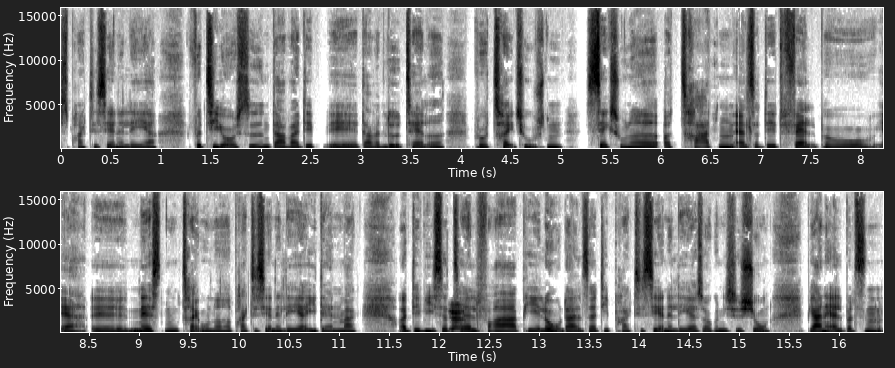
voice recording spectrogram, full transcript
3.365 praktiserende læger. For 10 år siden der var, det, øh, der var lød tallet på 3.613. Altså det er et fald på ja, øh, næsten 300 praktiserende læger i Danmark. Og det viser ja. tal fra PLO, der er altså de praktiserende lægers organisation. Bjarne Albertsen,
